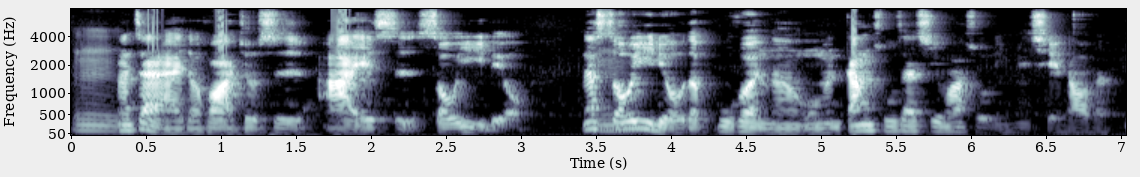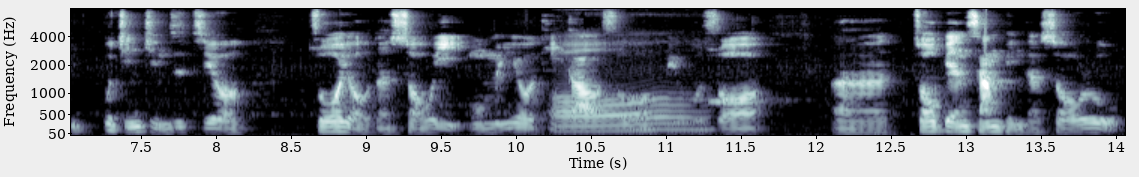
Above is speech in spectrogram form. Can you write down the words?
嗯，那再来的话就是 RS 收益流。那收益流的部分呢，我们当初在计划书里面写到的，不不仅仅是只有桌游的收益，我们也有提到说，比如说呃周边商品的收入，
